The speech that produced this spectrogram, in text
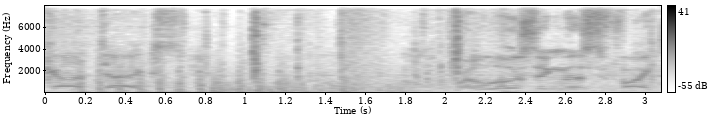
contacts. We're losing this fight.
